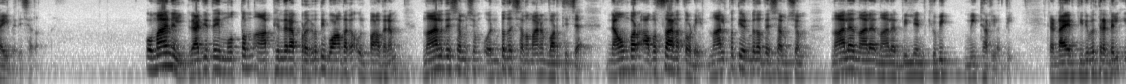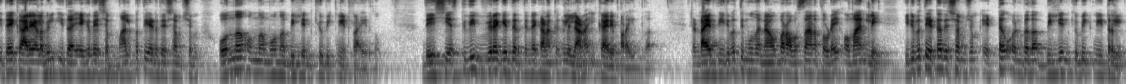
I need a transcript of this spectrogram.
കൈവരിച്ചത്. ഒമാനിൽ രാജ്യത്തെ മൊത്തം ആഭ്യന്തര പ്രകൃതിവാതക ഉൽപ്പാദനം നാല് ദശാംശം ഒൻപത് ശതമാനം വർദ്ധിച്ച് നവംബർ അവസാനത്തോടെ നാൽപ്പത്തി ഒൻപത് ദശാംശം നാല് നാല് നാല് ബില്യൺ ക്യൂബിക് മീറ്ററിലെത്തി. രണ്ടായിരത്തി ഇരുപത്തിരണ്ടിൽ ഇതേ കാലയളവിൽ ഇത് ഏകദേശം നാൽപ്പത്തിയേഴ് ദശാംശം ഒന്ന് ഒന്ന് മൂന്ന് ബില്യൺ ക്യൂബിക് മീറ്റർ ആയിരുന്നു ദേശീയ സ്ഥിതി വിവര കേന്ദ്രത്തിന്റെ കണക്കുകളിലാണ് ഇക്കാര്യം പറയുന്നത്. രണ്ടായിരത്തി ഇരുപത്തി മൂന്ന് നവംബർ അവസാനത്തോടെ ഒമാനിലെ ഇരുപത്തിയെട്ട് ദശാംശം എട്ട് ഒൻപത് ബില്യൺ ക്യൂബിക് മീറ്ററിൽ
